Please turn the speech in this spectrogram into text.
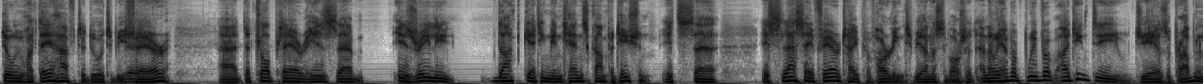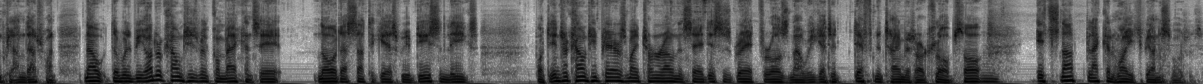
doing what they have to do to be fair, uh, the club player is um, is really not getting intense competition. It's uh, it's laissez-faire type of hurling, to be honest about it. And we have a, we, I think the GA has a problem on that one. Now there will be other counties will come back and say, no, that's not the case. We have decent leagues. But inter-county players might turn around and say, this is great for us now. We get a definite time at our club. So mm. it's not black and white, to be honest about it.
